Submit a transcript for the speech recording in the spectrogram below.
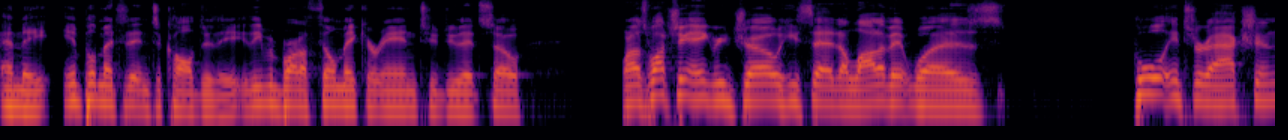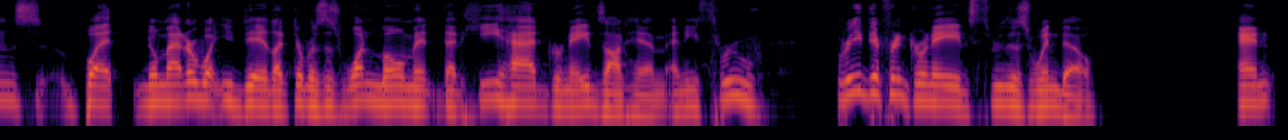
and they implemented it into Call of Duty. They even brought a filmmaker in to do it. So when I was watching Angry Joe, he said a lot of it was cool interactions, but no matter what you did, like there was this one moment that he had grenades on him and he threw three different grenades through this window and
